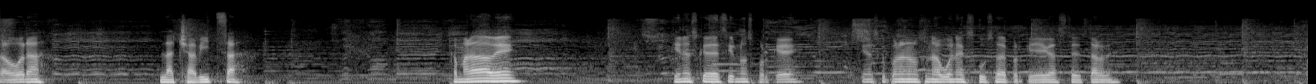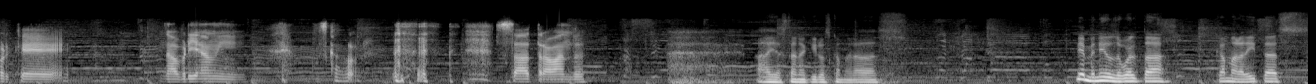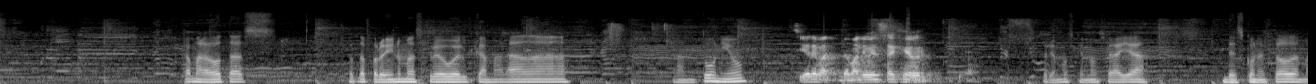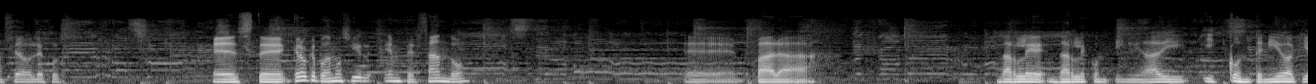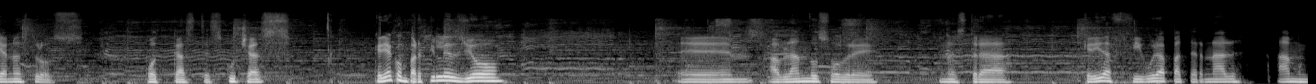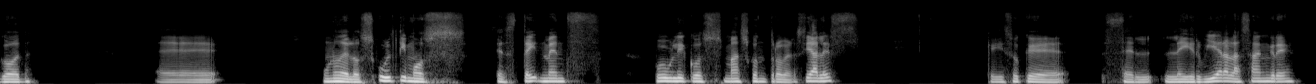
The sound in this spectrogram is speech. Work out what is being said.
Ahora la chaviza. Camarada B, tienes que decirnos por qué. Tienes que ponernos una buena excusa de por qué llegaste tarde. Porque no abría mi buscador. Estaba trabando. Ah, ya están aquí los camaradas. Bienvenidos de vuelta, camaraditas, camaradotas. Por ahí nomás creo el camarada Antonio. Sí, le, le mandé mensaje a ver. Esperemos que no se haya desconectado demasiado lejos. Este, creo que podemos ir empezando eh, para darle, darle continuidad y, y, contenido aquí a nuestros podcast escuchas. Quería compartirles yo eh, hablando sobre nuestra querida figura paternal, Amgod. Eh, uno de los últimos statements públicos más controversiales que hizo que se le hirviera la sangre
